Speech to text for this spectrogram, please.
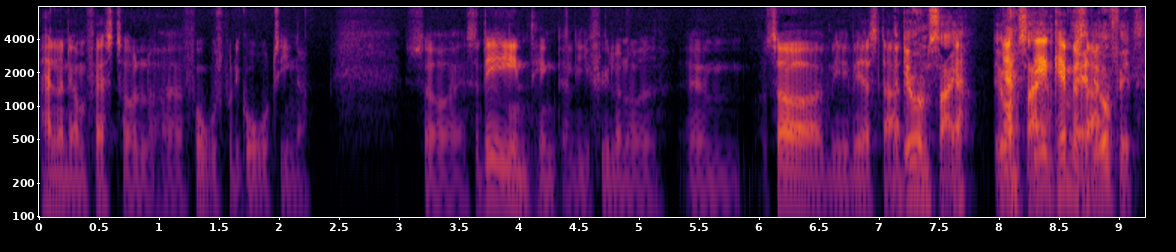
handler det om fasthold og have fokus på de gode rutiner. Så, øh, så det er en ting, der lige fylder noget. Øhm, og så er vi ved at starte... Men det er jo en sejr. Ja, det er ja, en sejr. det er en kæmpe sejr. Ja, det er fedt.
